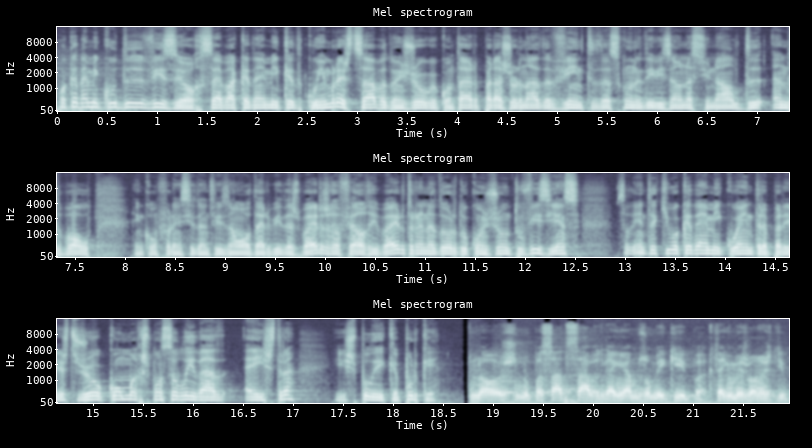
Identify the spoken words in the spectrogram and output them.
O Académico de Viseu recebe a Académica de Coimbra este sábado em jogo a contar para a jornada 20 da 2 Divisão Nacional de Handball. Em conferência de antevisão ao Derby das Beiras, Rafael Ribeiro, treinador do conjunto viziense, salienta que o Académico entra para este jogo com uma responsabilidade extra e explica porquê. Nós, no passado sábado, ganhámos uma equipa que tem o mesmo objetivo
